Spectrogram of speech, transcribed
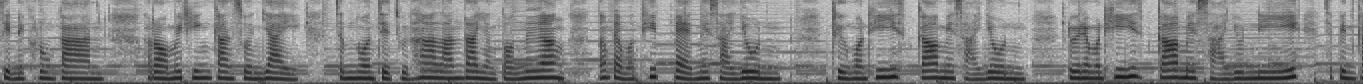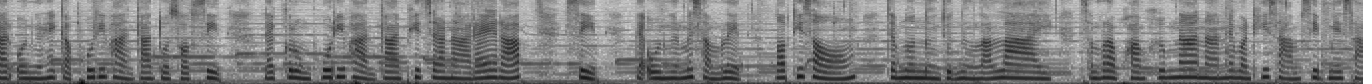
สิทธิ์ในโครงการ เราไม่ทิ้งการส่วนใหญ่จำนวน 7.5 ล้านรายอย่างต่อเนื่อง ตั้งแต่วันที่ 8 เมษายน ถึงวันที่ 29 เมษายน โดยในวันที่ 29 เมษายนนี้ จะเป็นการโอนเงินให้กับผู้ที่ผ่านการตรวจสอบสิทธิ์ และกลุ่มผู้ที่ผ่านการพิจารณาได้รับ สิทธิ์แต่โอนเงินไม่สำเร็จรอบที่ 2จำนวน 1.1 ล้านลายสำหรับความคืบหน้านั้นในวันที่ 30 เมษา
